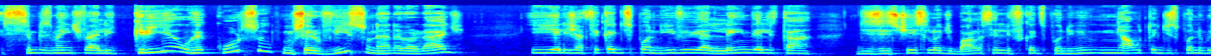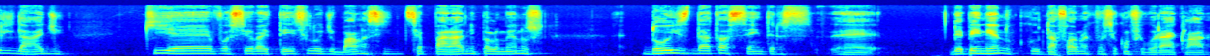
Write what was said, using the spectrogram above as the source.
simplesmente vai ali, cria o recurso, um serviço, né, na verdade, e ele já fica disponível e além dele tá, de existir esse load balance, ele fica disponível em alta disponibilidade, que é, você vai ter esse load balance separado em pelo menos dois data centers, é, dependendo da forma que você configurar, é claro.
